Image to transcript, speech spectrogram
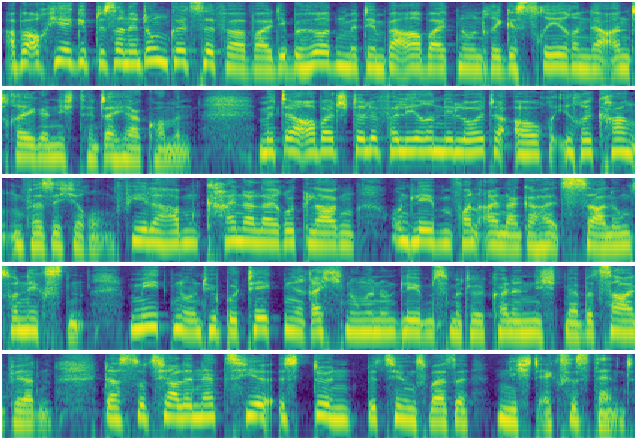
Aber auch hier gibt es eine Dunkelziffer, weil die Behörden mit dem Bearbeiten und Registrieren der Anträge nicht hinterherkommen. Mit der Arbeitsstelle verlieren die Leute auch ihre Krankenversicherung. Versicherung. Viele haben keinerlei Rücklagen und leben von einer Gehaltszahlung zur nächsten. Mieten und Hypotheken, Rechnungen und Lebensmittel können nicht mehr bezahlt werden. Das soziale Netz hier ist dünn bzw. nicht existent.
